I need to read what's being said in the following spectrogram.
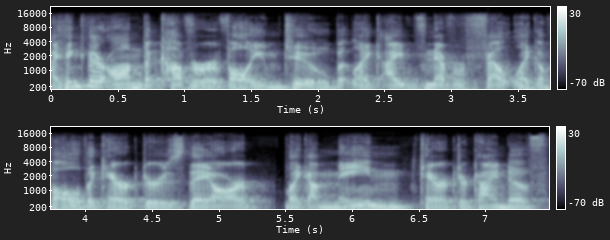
I think they're on the cover of volume 2, but like I've never felt like of all the characters they are like a main character kind of.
